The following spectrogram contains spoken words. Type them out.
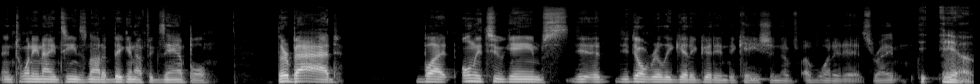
and 2019 is not a big enough example. They're bad, but only two games, you, you don't really get a good indication of, of what it is, right? Yeah.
